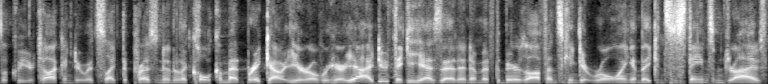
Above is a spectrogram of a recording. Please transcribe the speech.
Look who you're talking to. It's like the president of the Cole Kmet breakout year over here. Yeah, I do think he has that in him. If the Bears offense can get rolling and they can sustain some drives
